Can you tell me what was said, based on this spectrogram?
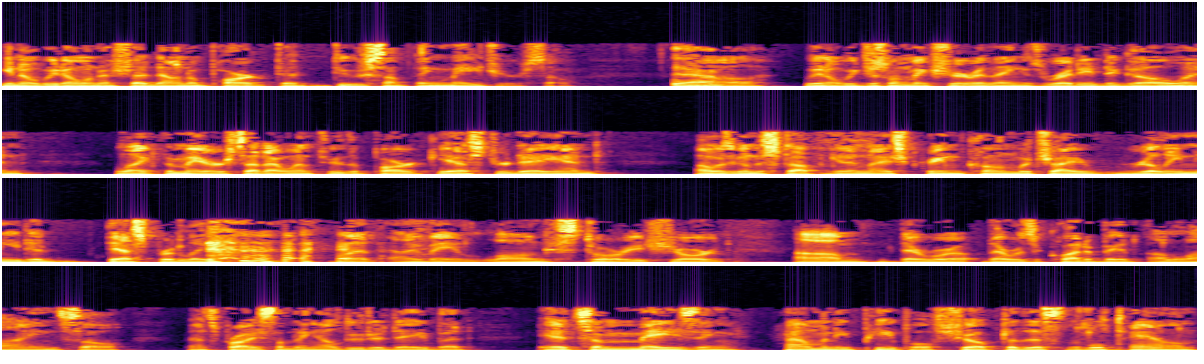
You know, we don't want to shut down a park to do something major. So, Yeah. uh, you know, we just want to make sure everything's ready to go. And like the mayor said, I went through the park yesterday and I was going to stop and get an ice cream cone, which I really needed desperately. but I mean, long story short, um, there were there was a, quite a bit a line, so that's probably something I'll do today. But it's amazing how many people show up to this little town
